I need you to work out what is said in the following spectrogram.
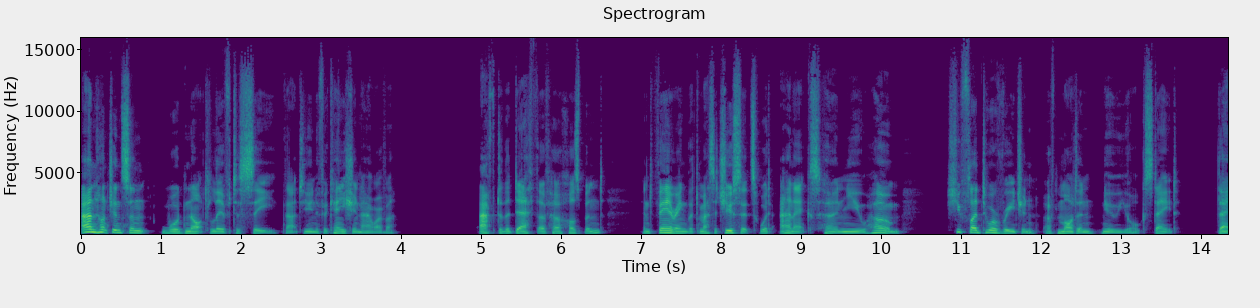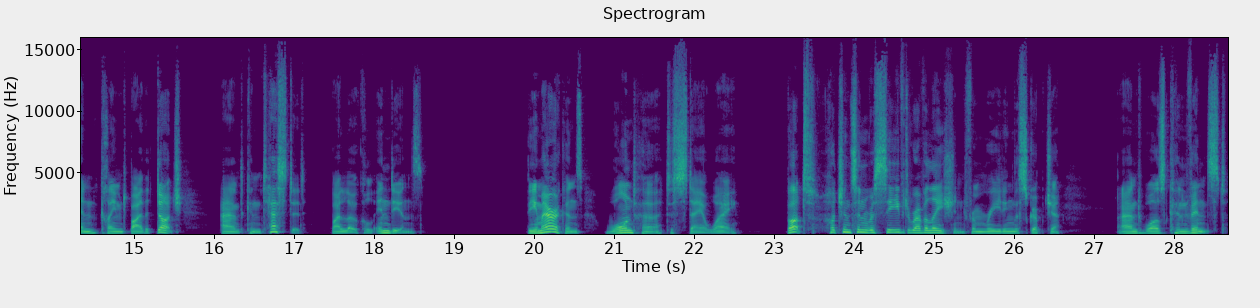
Anne Hutchinson would not live to see that unification, however. After the death of her husband, and fearing that Massachusetts would annex her new home, she fled to a region of modern New York State, then claimed by the Dutch and contested by local Indians. The Americans warned her to stay away. But Hutchinson received revelation from reading the scripture and was convinced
